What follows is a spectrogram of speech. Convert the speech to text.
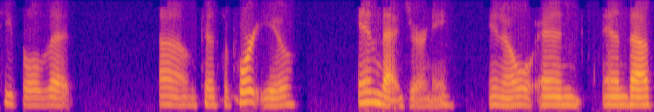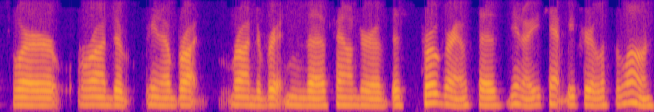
people that um, can support you in that journey, you know, and and that's where Rhonda, you know, brought Rhonda Britten, the founder of this program, says, you know, you can't be fearless alone.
